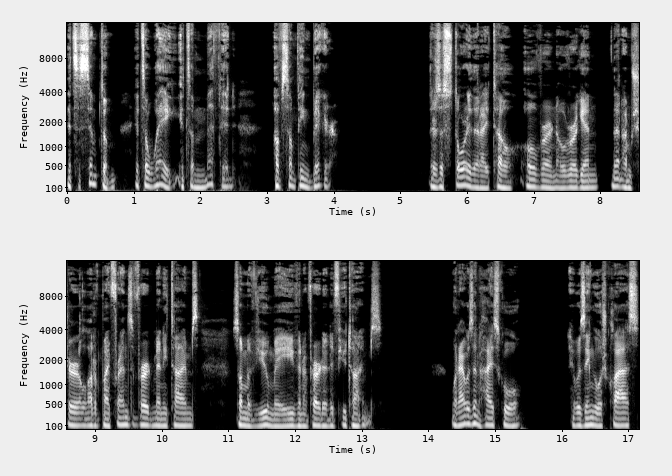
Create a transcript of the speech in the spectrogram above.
It's a symptom. It's a way. It's a method of something bigger. There's a story that I tell over and over again that I'm sure a lot of my friends have heard many times. Some of you may even have heard it a few times. When I was in high school, it was English class,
